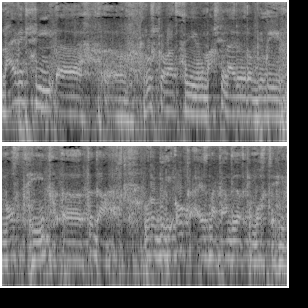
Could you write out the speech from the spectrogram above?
Najväčší uh, uh, kružkovací mašinériu robili Most Hit, uh, teda urobili OKS na kandidátke Most Hit.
